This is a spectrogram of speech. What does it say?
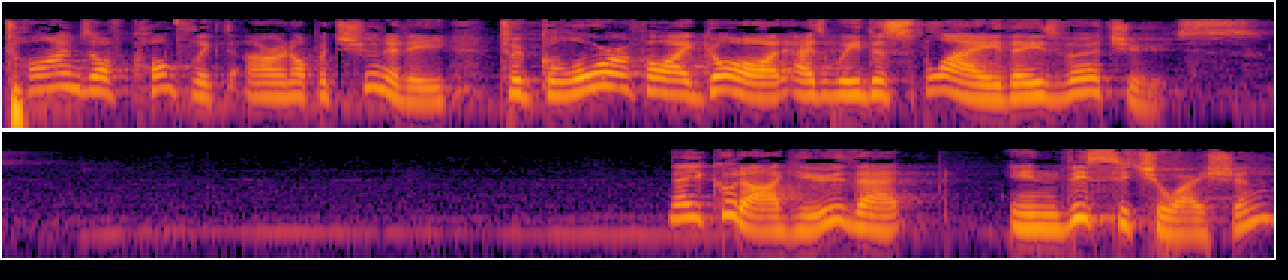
times of conflict are an opportunity to glorify God as we display these virtues. Now you could argue that in this situation,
